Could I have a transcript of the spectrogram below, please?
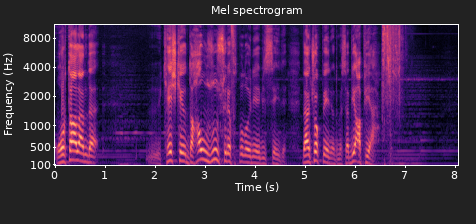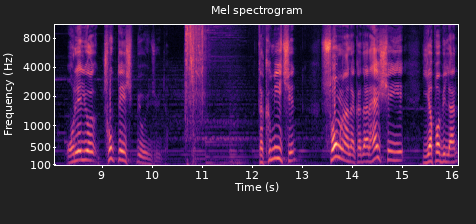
Orta alanda e, keşke daha uzun süre futbol oynayabilseydi. Ben çok beğeniyordum mesela bir Apia. Aurelio çok değişik bir oyuncuydu. Takımı için son ana kadar her şeyi yapabilen,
